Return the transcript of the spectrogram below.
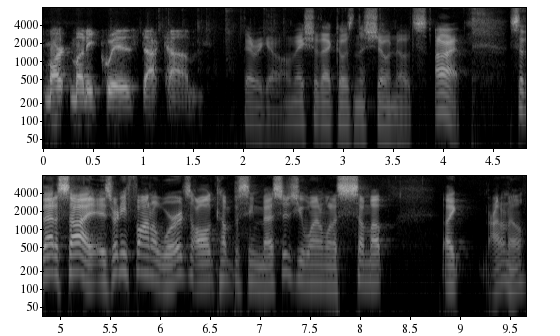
smartmoneyquiz.com. There we go. I'll make sure that goes in the show notes. All right. So that aside, is there any final words, all-encompassing message you want to want to sum up? Like I don't know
